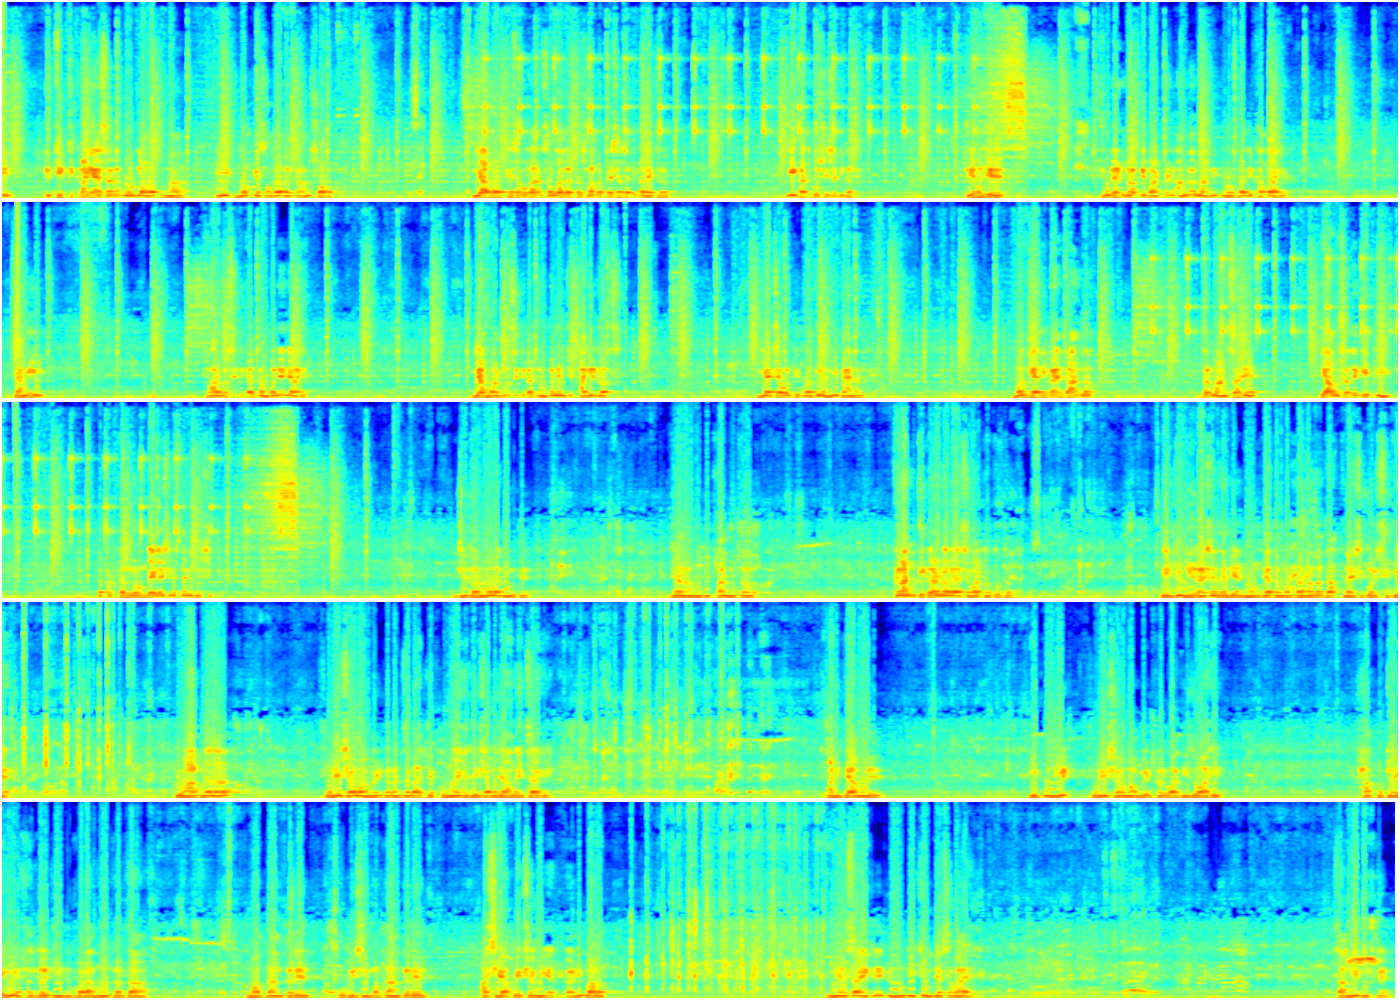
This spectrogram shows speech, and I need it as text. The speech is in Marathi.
की ठिकठिकाणी असायला बोर्ड लावा पुन्हा की मौत के सौदागर का हम स्वागत करते या मौत के सौदा सौदागरचं स्वागत कशासाठी करायचं? एकाच गोष्टीसाठी करायचं. ते म्हणजे फूड अँड ड्रग डिपार्टमेंट अन्न नागरिक पुरवठा जे खातं आहे त्यांनी फार्मास्युटिकल कंपन्या ज्या आहेत या फार्मास्युटिकल कंपन्यांचे काही ड्रग्स याच्यावरती बंदी आणली बॅन आणली बंदी आणि बँक आणलं? तर माणसाने ती औषधं घेतली तर पटकन मरून जाईल अशी असणारी परिस्थिती जे धर्मवादी होते ज्यांना मोदी फार मोठं क्रांती करणारे असं वाटत होतं त्यांची निराशा झाली आणि म्हणून ते आता मतदानाला जात नाही अशी परिस्थिती आहे. तेव्हा आपल्याला फुले शाहू आंबेडकरांचं राज्य पुन्हा ह्या देशामध्ये आणायचं आहे आणि त्यामुळे एकूण एक फुले शाहू आंबेडकरवादी जो आहे हा कुठल्याही हलगर्जीपणा न करता मतदान करेल ओबीसी मतदान करेल अशी अपेक्षा मी या ठिकाणी बाळगतो. मी असं ऐकलंय की मोदीची उद्या सभा आहे. चांगली गोष्ट आहे.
